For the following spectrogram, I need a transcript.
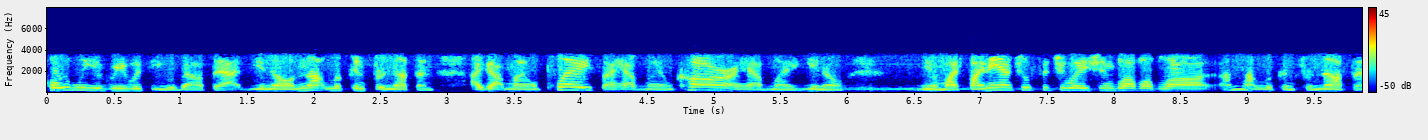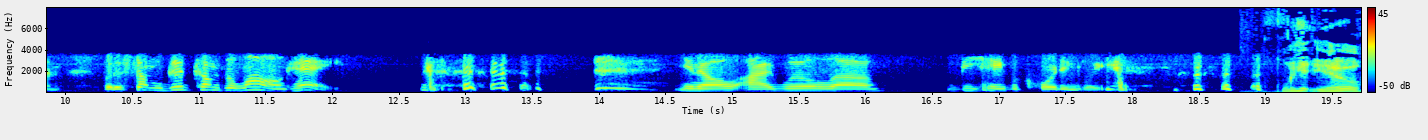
totally agree with you about that. You know, I'm not looking for nothing. I got my own place. I have my own car. I have my, you know, you know, my financial situation. Blah blah blah. I'm not looking for nothing. But if something good comes along, hey, you know, I will uh, behave accordingly. Look at you.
